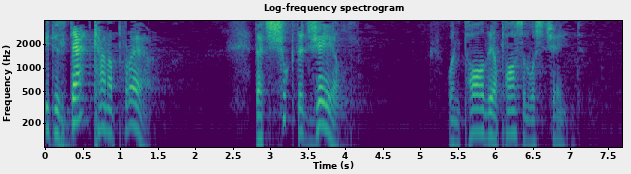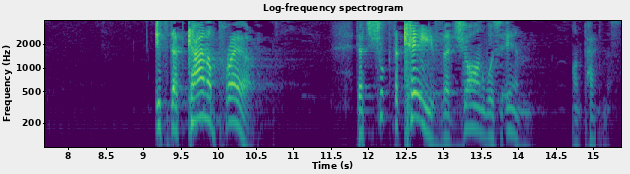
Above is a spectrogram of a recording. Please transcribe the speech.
It is that kind of prayer that shook the jail when Paul the apostle was chained. It's that kind of prayer that shook the cave that John was in on Patmos.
